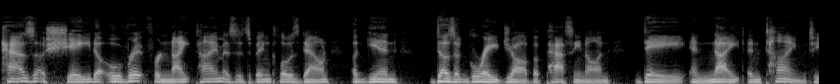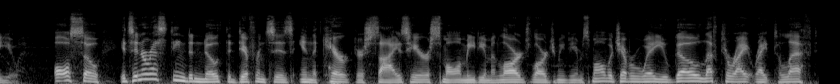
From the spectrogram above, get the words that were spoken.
has a shade over it for nighttime as it's been closed down, again, does a great job of passing on day and night and time to you. Also, it's interesting to note the differences in the character size here small, medium, and large, large, medium, small, whichever way you go, left to right, right to left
